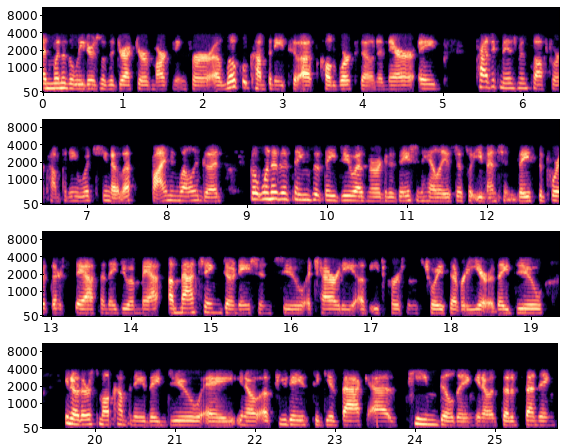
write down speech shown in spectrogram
and one of the leaders was a director of marketing for a local company to us called WorkZone. And they're a project management software company, which, you know, that's fine and well and good. But one of the things that they do as an organization, Haley, is just what you mentioned. They support their staff and they do a, ma- a matching donation to a charity of each person's choice every year. They do you know they're a small company they do a you know a few days to give back as team building you know instead of spending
